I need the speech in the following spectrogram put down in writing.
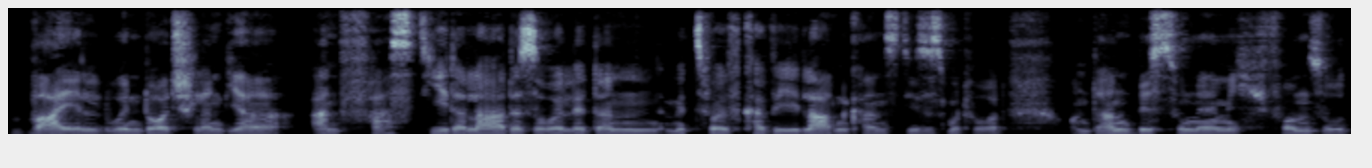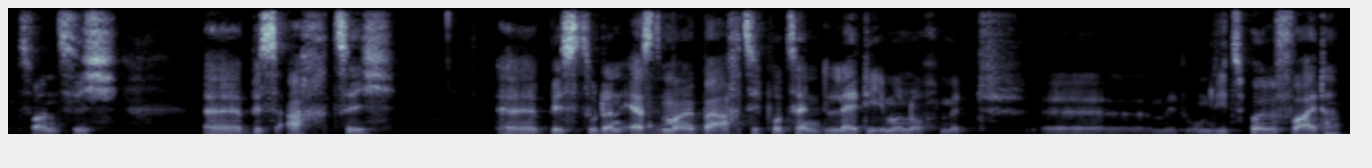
weil du in Deutschland ja an fast jeder Ladesäule dann mit 12 kW laden kannst, dieses Motorrad. Und dann bist du nämlich von so 20 äh, bis 80 äh, bist du dann erstmal bei 80 Prozent lädt die immer noch mit, äh, mit um die 12 weiter.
